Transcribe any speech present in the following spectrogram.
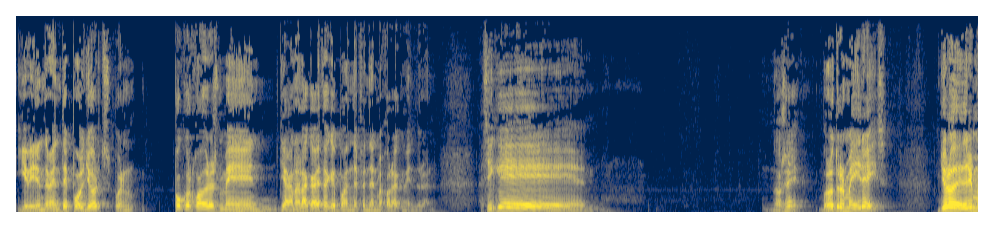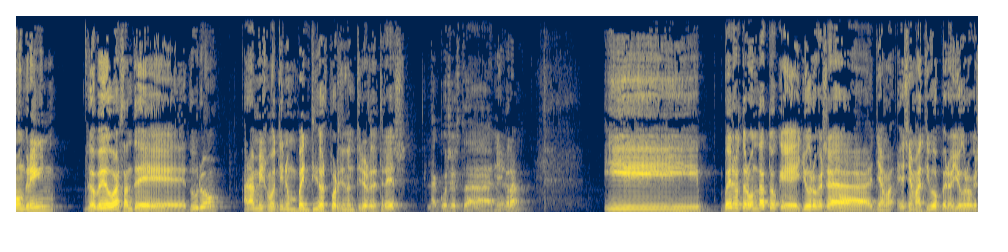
Y evidentemente Paul George, pues pocos jugadores me llegan a la cabeza que puedan defender mejor a Kevin Durant. Así que... No sé, vosotros me diréis. Yo lo de Draymond Green lo veo bastante duro. Ahora mismo tiene un 22% en tiros de 3. La cosa está negra. Y voy a soltar un dato que yo creo que sea es llamativo, pero yo creo que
